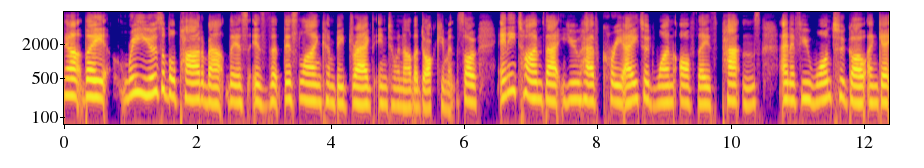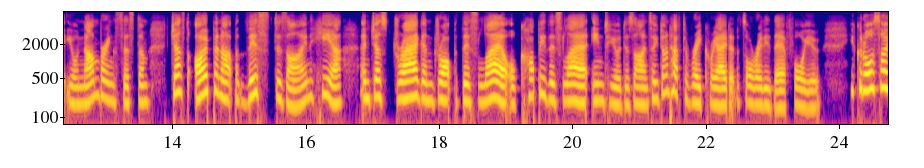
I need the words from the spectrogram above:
Now, the reusable part about this is that this line can be dragged into another document. So anytime that you have created one of these patterns, and if you want to go and get your numbering system, just open up this design here and just drag and drop this layer or copy this layer into your design. So you don't have to recreate it, it's already there for you. You could also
